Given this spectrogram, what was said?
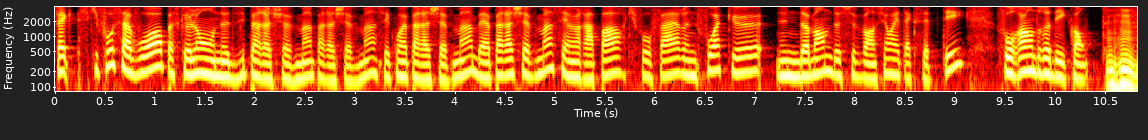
Fait que ce qu'il faut savoir, parce que là, on a dit parachèvement, parachèvement, c'est quoi un parachèvement? Bien, un parachèvement, c'est un rapport qu'il faut faire une fois qu'une demande de subvention est acceptée. Il faut rendre des comptes Mhm.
